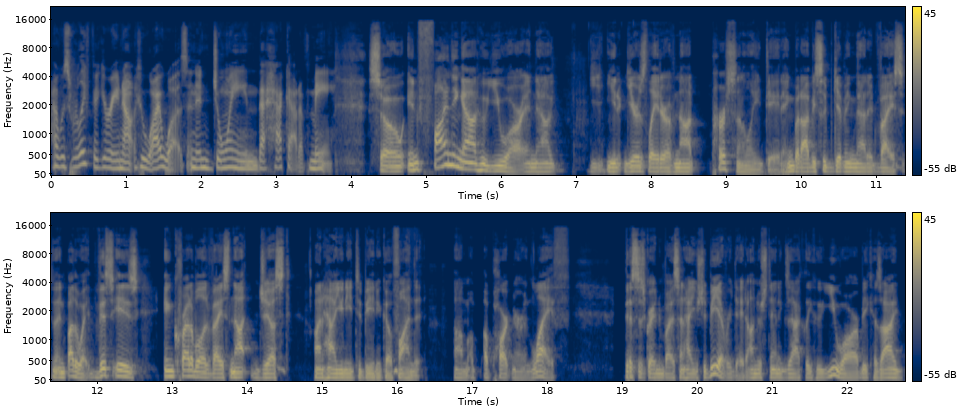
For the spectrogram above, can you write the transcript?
I was really figuring out who I was and enjoying the heck out of me. So, in finding out who you are, and now years later of not personally dating, but obviously giving that advice. And by the way, this is incredible advice, not just on how you need to be to go find um, a, a partner in life. This is great advice on how you should be every day to understand exactly who you are, because I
